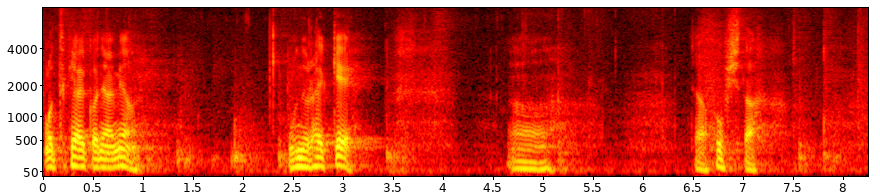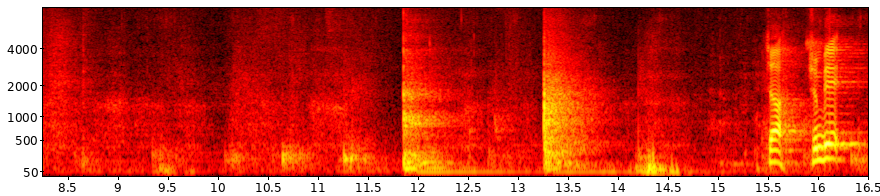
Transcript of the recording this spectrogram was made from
어떻게 할 거냐면 오늘 할 게 어, 자 봅시다. 자 준비.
